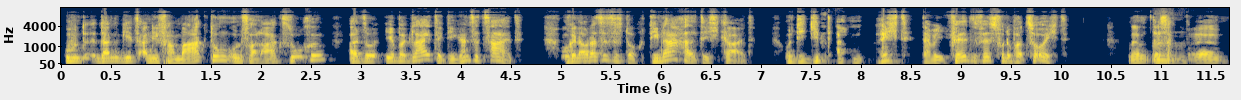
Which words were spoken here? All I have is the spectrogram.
und dann geht's an die Vermarktung und Verlagssuche. Also ihr begleitet die ganze Zeit. Und genau das ist es doch. Die Nachhaltigkeit. Und die gibt einem Recht. Da bin ich felsenfest von überzeugt. Ne? Mhm. Deshalb, äh, äh,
